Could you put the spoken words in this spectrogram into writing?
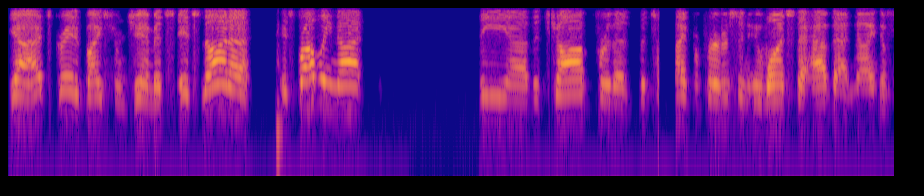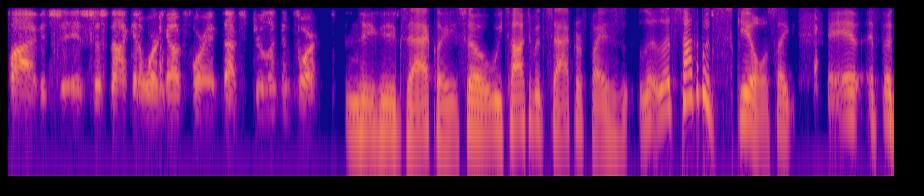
yeah, that's great advice from Jim. It's, it's not a, it's probably not the, uh, the job for the, the type of person who wants to have that nine to five. It's, it's just not going to work out for you if that's what you're looking for. Exactly. So we talked about sacrifices. Let's talk about skills. Like if a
